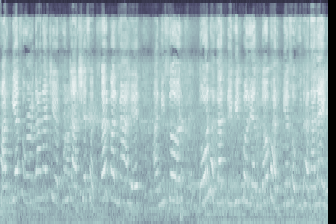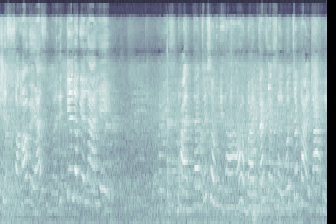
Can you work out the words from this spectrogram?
भारतीय संविधानाची एकूण चारशे सत्तर कलमे आहेत आणि सर दोन हजार तेवीस पर्यंत भारतीय संविधानाला एकशे सहा वेळा सुधारित केलं गेलं आहे. भारताचे संविधान हा भारताचा सर्वोच्च कायदा आहे.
